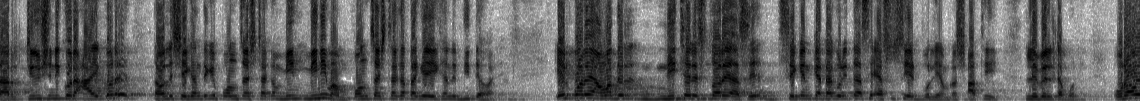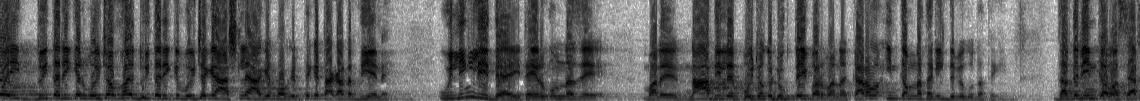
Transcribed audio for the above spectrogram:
তার টিউশনি করে আয় করে, তাহলে সেখান থেকে পঞ্চাশ টাকা মিনিমাম পঞ্চাশ টাকা তাকে এখানে দিতে হয়। এরপরে আমাদের নিচের স্তরে আছে সেকেন্ড ক্যাটাগরিতে আছে অ্যাসোসিয়েট বলি আমরা, সাথী লেভেলটা বলি। ওরাও এই দুই তারিখের বৈঠক হয়, দুই তারিখে বৈঠকে আসলে আগে পকেট থেকে টাকাটা দিয়ে নেয়। উইলিংলি দেয়, এটা এরকম না যে মানে না দিলে বৈঠকে ঢুকতেই পারবা না, কারও ইনকাম না থাকলে দেবে কোথা থেকে? যাদের ইনকাম আছে, আর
